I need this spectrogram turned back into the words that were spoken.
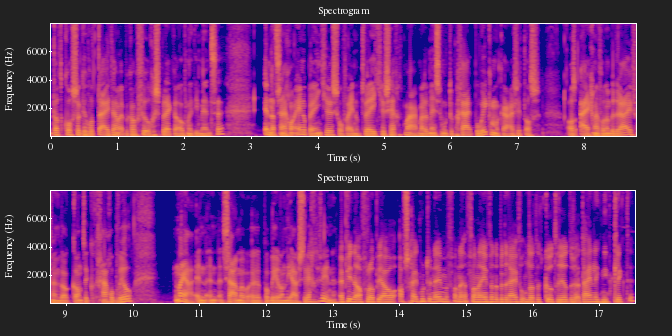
dat kost ook heel veel tijd. Daarom heb ik ook veel gesprekken ook met die mensen. En dat zijn gewoon één op eentjes of één op tweetjes, zeg het maar. Maar dat mensen moeten begrijpen hoe ik in elkaar zit als, als eigenaar van een bedrijf en welke kant ik graag op wil. Nou ja, en, en, samen uh, proberen dan de juiste weg te vinden. Heb je in de afgelopen jaar al afscheid moeten nemen van, van een van de bedrijven omdat het cultureel dus uiteindelijk niet klikte?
